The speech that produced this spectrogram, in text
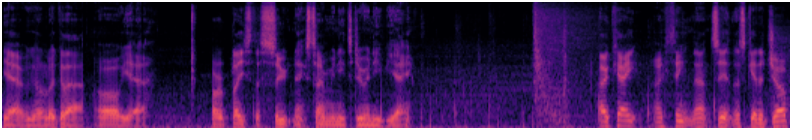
Yeah, we got look at that. Oh yeah. I'll replace the suit next time we need to do an EVA. Okay, I think that's it. Let's get a job.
